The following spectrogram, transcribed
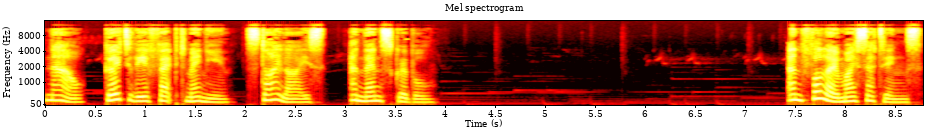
Now, go to the Effect menu, Stylize, and then Scribble. And follow my settings.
